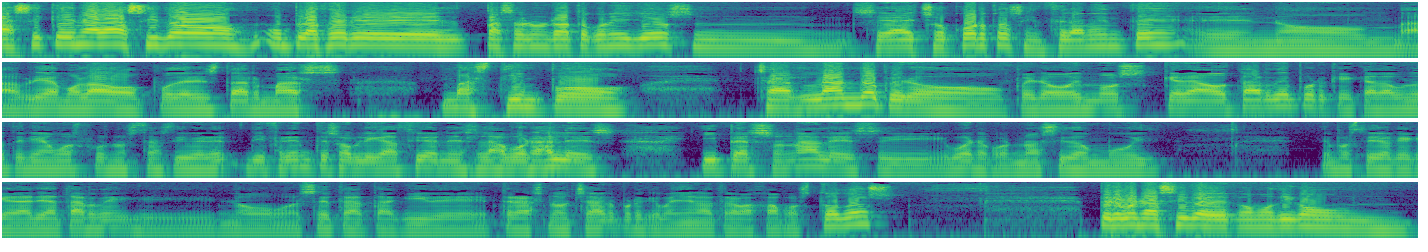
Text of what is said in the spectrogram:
Así que nada, ha sido un placer eh, pasar un rato con ellos. Mm, se ha hecho corto, sinceramente. Eh, no habría molado poder estar más, más tiempo charlando, pero, pero hemos quedado tarde porque cada uno teníamos pues nuestras diferentes obligaciones laborales y personales y bueno, pues no ha sido muy... Hemos tenido que quedar ya tarde y no se trata aquí de trasnochar porque mañana trabajamos todos. Pero bueno, ha sido, como digo, un,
